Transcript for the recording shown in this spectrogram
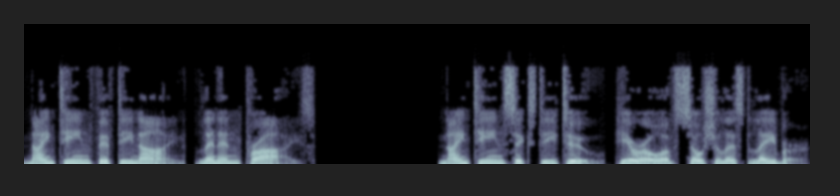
1959, Lenin Prize. 1962 Hero of Socialist Labor.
